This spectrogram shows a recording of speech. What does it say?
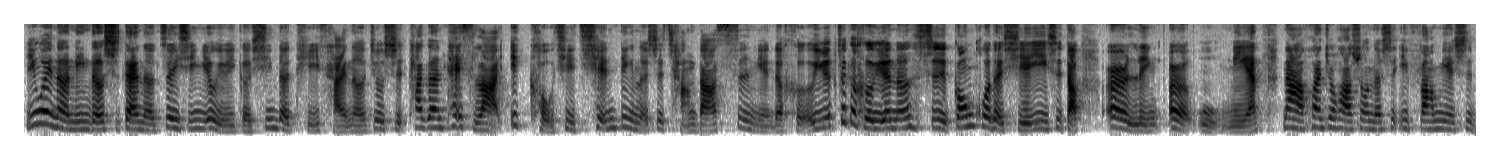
因为呢，宁德时代呢最新又有一个新的题材呢，就是他跟 Tesla 一口气签订了是长达四年的合约。这个合约呢是供货的协议，是到二零二五年。那换句话说呢，是一方面是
